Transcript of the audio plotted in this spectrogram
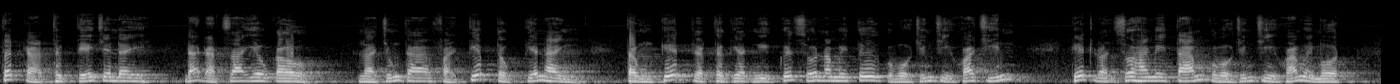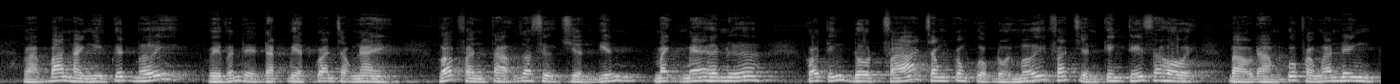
Tất cả thực tế trên đây đã đặt ra yêu cầu là chúng ta phải tiếp tục tiến hành tổng kết việc thực hiện nghị quyết số 54 của Bộ Chính trị khóa 9, kết luận số 28 của Bộ Chính trị khóa 11 và ban hành nghị quyết mới về vấn đề đặc biệt quan trọng này, góp phần tạo ra sự chuyển biến mạnh mẽ hơn nữa, có tính đột phá trong công cuộc đổi mới phát triển kinh tế xã hội, bảo đảm quốc phòng an ninh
